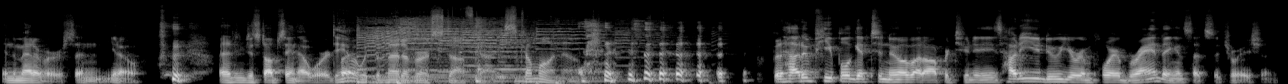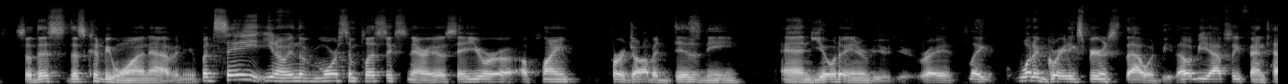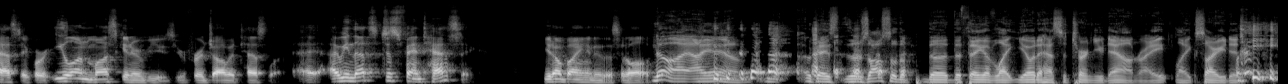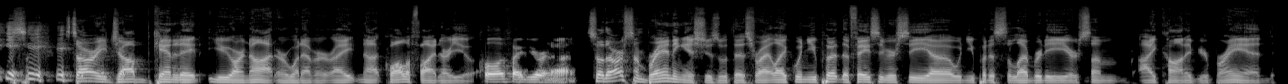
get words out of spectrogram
in the metaverse? And you know, I didn't just stop saying that word. Damn but. it with the metaverse stuff, guys. Come on now. but how do people get to know about opportunities? How do you do your employer branding in such situations? So this this could be one avenue. But say you know, in the more simplistic scenario, say you're applying for a job at Disney and Yoda interviewed you, right? Like, what a great experience that would be. That would be absolutely fantastic. Or Elon Musk interviews you for a job at Tesla. I, I mean, that's just fantastic. You're not buying into this at all. No, I, I am. okay, so there's also the, the the thing of like Yoda has to turn you down, right? Like, sorry, you didn't. sorry, job candidate, you are not, or whatever, right? Not qualified, are you? Qualified, you are not. So there are some branding issues with this, right? Like when you put the face of your CEO, when you put a celebrity or some icon of your brand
